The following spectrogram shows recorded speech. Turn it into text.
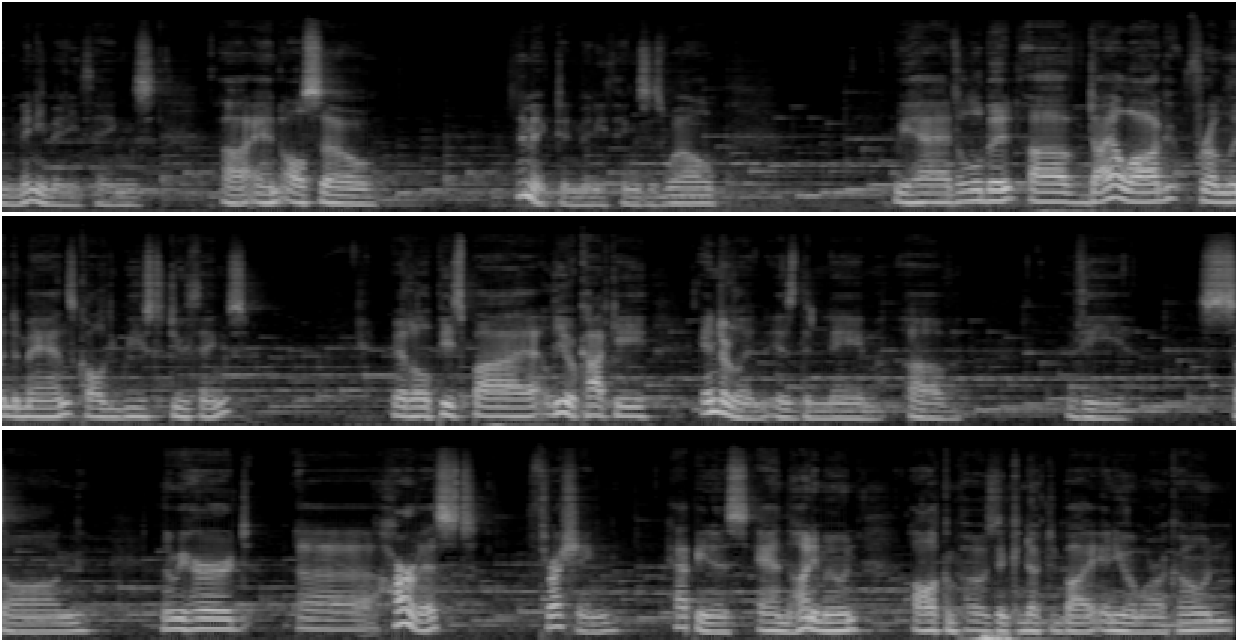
in many, many things, uh, and also mimicked in many things as well. We had a little bit of dialogue from Linda Manz called We Used to Do Things. We had a little piece by Leo Kottke. Enderlin is the name of the song. Then we heard uh, Harvest, Threshing, Happiness, and The Honeymoon, all composed and conducted by Ennio Morricone.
